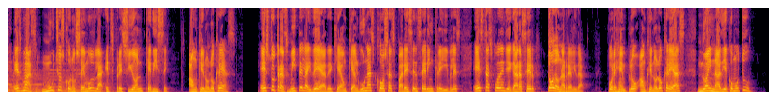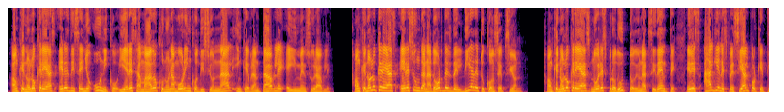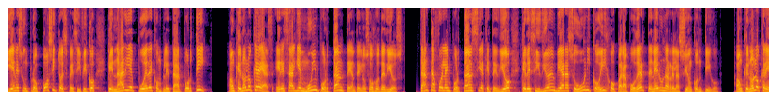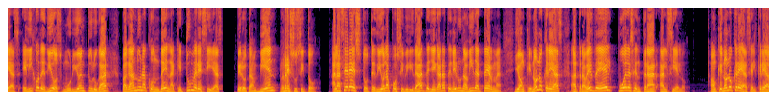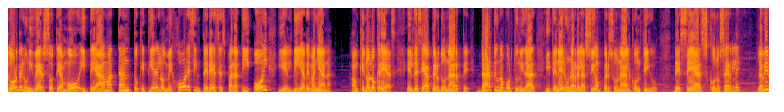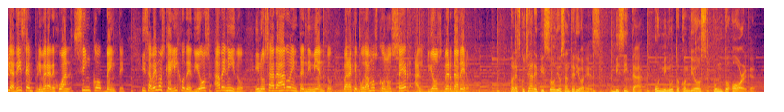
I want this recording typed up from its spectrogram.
Es más, muchos conocemos la expresión que dice, aunque no lo creas. Esto transmite la idea de que aunque algunas cosas parecen ser increíbles, estas pueden llegar a ser toda una realidad. Por ejemplo, aunque no lo creas, no hay nadie como tú. Aunque no lo creas, eres diseño único y eres amado con un amor incondicional, inquebrantable e inmensurable. Aunque no lo creas, eres un ganador desde el día de tu concepción. Aunque no lo creas, no eres producto de un accidente. Eres alguien especial porque tienes un propósito específico que nadie puede completar por ti. Aunque no lo creas, eres alguien muy importante ante los ojos de Dios. Tanta fue la importancia que te dio que decidió enviar a su único hijo para poder tener una relación contigo. Aunque no lo creas, el Hijo de Dios murió en tu lugar pagando una condena que tú merecías, pero también resucitó. Al hacer esto te dio la posibilidad de llegar a tener una vida eterna y aunque no lo creas, a través de él puedes entrar al cielo. Aunque no lo creas, el creador del universo te amó y te ama tanto que tiene los mejores intereses para ti hoy y el día de mañana. Aunque no lo creas, Él desea perdonarte, darte una oportunidad y tener una relación personal contigo. ¿Deseas conocerle? La Biblia dice en 1 de Juan 5:20, y sabemos que el Hijo de Dios ha venido y nos ha dado entendimiento para que podamos conocer al Dios verdadero. Para escuchar episodios anteriores, visita unminutocondios.org.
